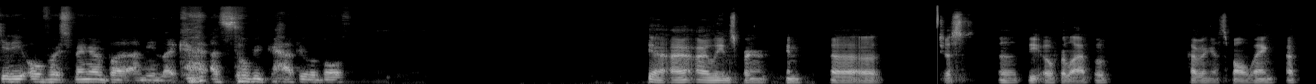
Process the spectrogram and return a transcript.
Giddey over Springer, but I mean like I'd still be happy with both. Yeah, I, I lean Springer and uh just uh, the overlap of having a small wing that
